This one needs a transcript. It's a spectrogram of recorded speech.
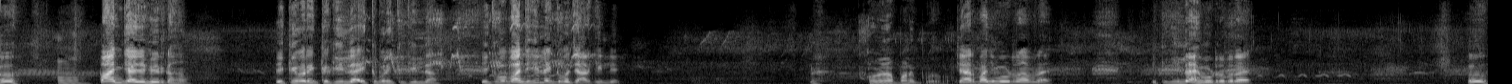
ਹੋ। ਹੂੰ। ਪੰਜ ਹੈ ਜੇ ਫਿਰ ਕਹਾ। ਇੱਕ ਵਾਰ ਇੱਕ ਕਿੱਲਾ ਇੱਕ ਵਾਰ ਇੱਕ ਕਿੱਲਾ। ਇੱਕ ਵਾਰ ਪੰਜ ਕਿੱਲੇ ਇੱਕ ਵਾਰ ਚਾਰ ਕਿੱਲੇ। ਹੋਵੇ ਨਾ ਪਾਣੀ ਪੂਰਾ ਚਾਰ ਪੰਜ ਮੋਟਰਾਂ ਪਰ ਹੈ ਇੱਕ ਕਿੱਲਾ ਹੈ ਮੋਟਰ ਪਰ ਹੈ ਹੋ।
